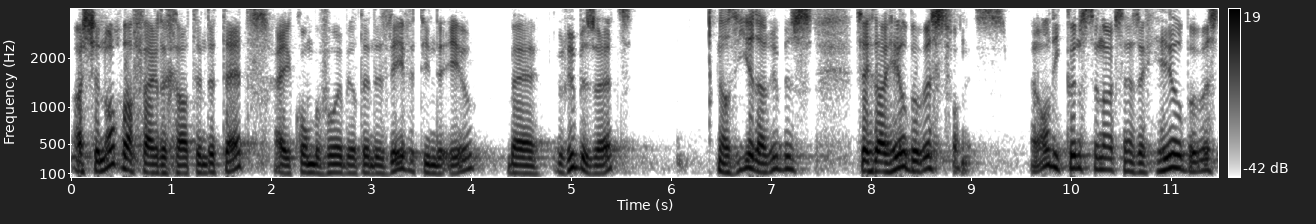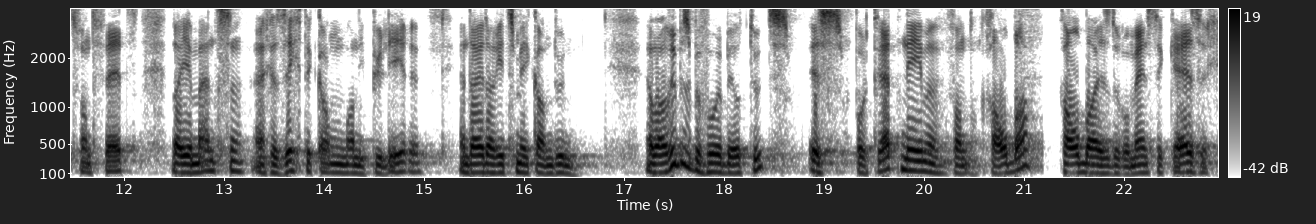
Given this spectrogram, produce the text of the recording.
als je nog wat verder gaat in de tijd, je komt bijvoorbeeld in de 17e eeuw bij Rubens uit, dan zie je dat Rubens zich daar heel bewust van is. En al die kunstenaars zijn zich heel bewust van het feit dat je mensen en gezichten kan manipuleren en dat je daar iets mee kan doen. En wat Rubens bijvoorbeeld doet, is portret nemen van Galba. Galba is de Romeinse keizer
